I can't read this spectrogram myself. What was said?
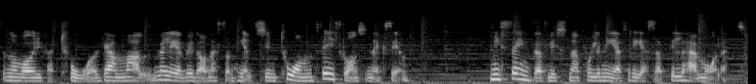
Sedan hon var ungefär två år gammal, men lever idag nästan helt symptomfri från sin eksem. Missa inte att lyssna på Linneas resa till det här målet.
